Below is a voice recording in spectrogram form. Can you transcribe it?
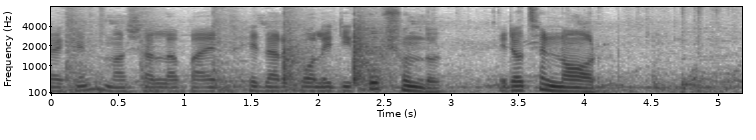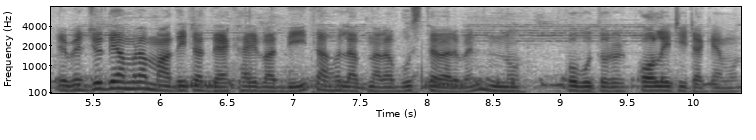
দেখেন মার্শাল্লাহ পায়ের ফেদার কোয়ালিটি খুব সুন্দর। এটা হচ্ছে নর। এবার যদি আমরা মাদিটা দেখাই বা দিই, তাহলে আপনারা বুঝতে পারবেন কবুতরের কোয়ালিটিটা কেমন?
